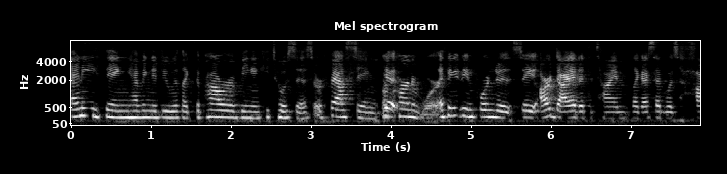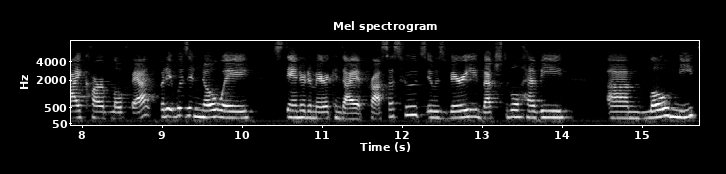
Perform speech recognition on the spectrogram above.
anything having to do with like the power of being in ketosis or fasting or Yeah, carnivore. I think it'd be important to say our diet at the time, like I said, was high carb, low fat, but it was in no way standard American diet processed foods. It was very vegetable heavy, um, low meat,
